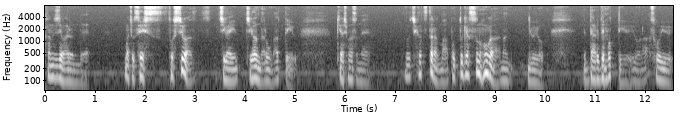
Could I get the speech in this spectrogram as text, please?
感じではあるんで、まあ、ちょっと性質としては違い違うんだろうなっていう気がしますね。どっちかっつったら、まあ、ポッドキャストの方が、まあ、いろいろ誰でもっていうような、そういう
